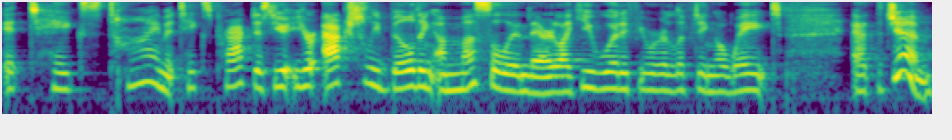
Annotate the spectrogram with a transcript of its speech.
It takes time. It takes practice. You, you're actually building a muscle in there like you would if you were lifting a weight at the gym.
